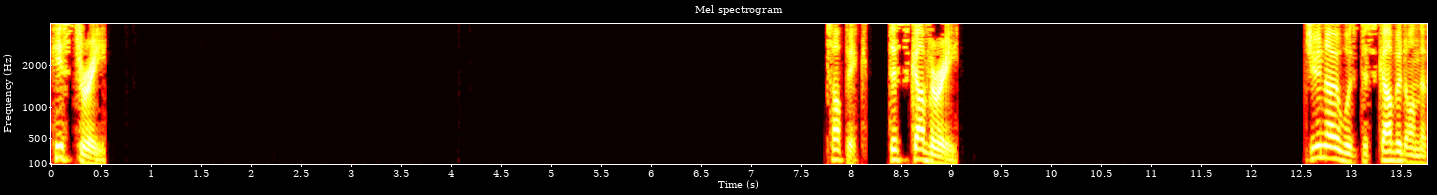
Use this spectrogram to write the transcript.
History Discovery Juno was discovered on 1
